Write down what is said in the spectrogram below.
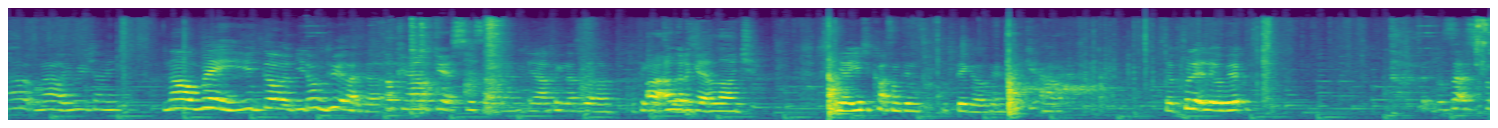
Oh, wow, you really trying to... No, mate, you don't, you don't do it like that. Okay, I'll get a scissor then. Yeah, I think that's better. I think Alright, I'm gonna get a large. Yeah, you should cut something bigger, okay? Take it out. So pull it a little bit. Was that so?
